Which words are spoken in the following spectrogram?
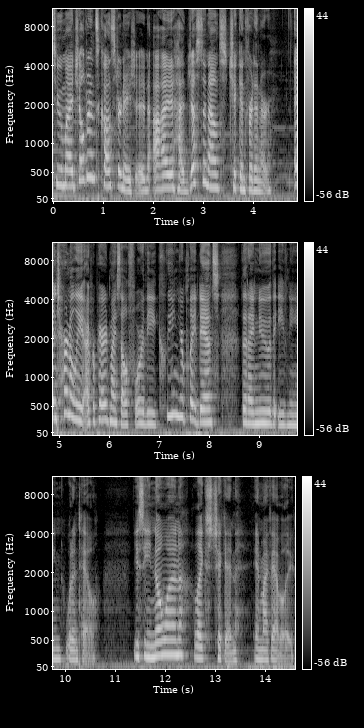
To my children's consternation, I had just announced chicken for dinner. Internally, I prepared myself for the clean your plate dance that I knew the evening would entail. You see, no one likes chicken in my family.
